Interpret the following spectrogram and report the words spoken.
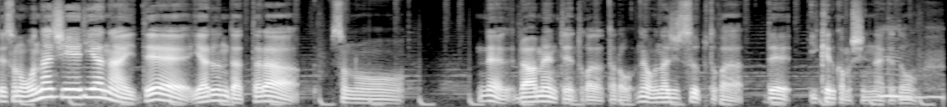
でその同じエリア内でやるんだったらそのねラーメン店とかだったら、ね、同じスープとかでいけるかもしれないけど、うん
